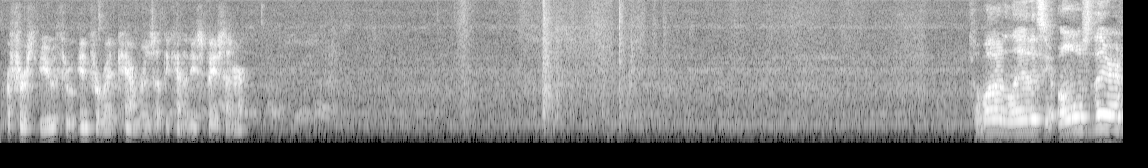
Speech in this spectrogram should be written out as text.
Our first view through infrared cameras at the Kennedy Space Center. Come on, Atlantis, you're almost there.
